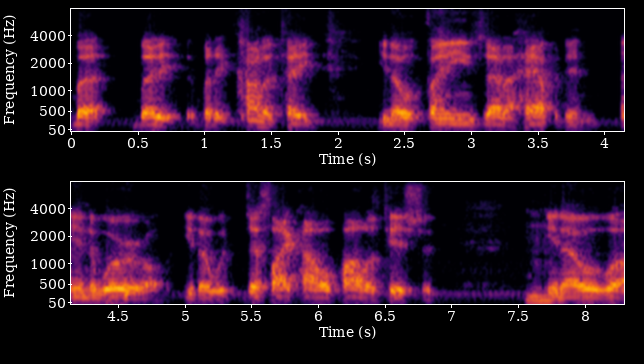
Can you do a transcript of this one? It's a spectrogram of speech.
but but it but it connotate, you know, things that are happening in the world, you know, just like our politician, Mhm. you know, uh,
